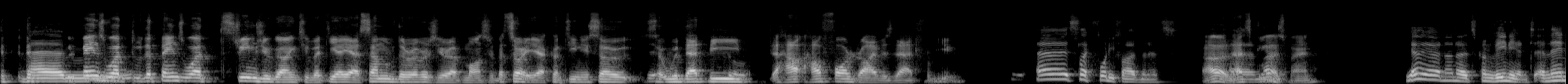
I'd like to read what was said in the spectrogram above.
Dep- dep- depends what Um, depends what streams you're going to but yeah yeah some of the rivers here have monsters but sorry yeah continue so so would that be cool. how how far drive is that from you uh, it's like 45 minutes oh that's Um, close man Yeah, yeah, no, no, it's convenient. And then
